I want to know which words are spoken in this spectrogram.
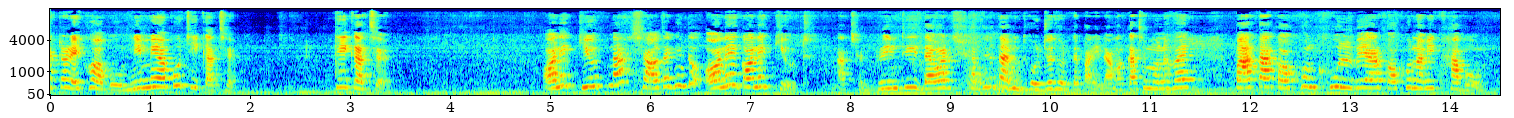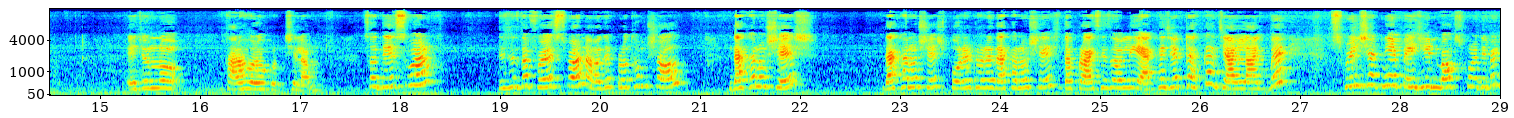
একটা রেখো আপু। নিম্মি আপু, ঠিক আছে। ঠিক আছে। অনেক কিউট না? শালটা কিন্তু অনেক অনেক কিউট আচ্ছা গ্রিন টি দেওয়ার সাথে সাথে আমি ধৈর্য ধরতে পারি না। আমার কাছে মনে হয় পাতা কখন খুলবে আর কখন আমি খাব। এই জন্য তাড়াহুড়ো করছিলাম। So this one this is the first one আমাদের প্রথম শল দেখানো শেষ। দেখানো শেষ, পরে টরে দেখানো শেষ। দ্য প্রাইস ইজ অনলি এক হাজার টাকা, যার লাগবে স্ক্রিনশট নিয়ে পেজ ইনবক্স করে দিবেন।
